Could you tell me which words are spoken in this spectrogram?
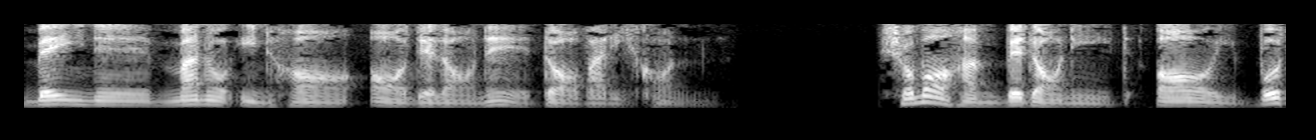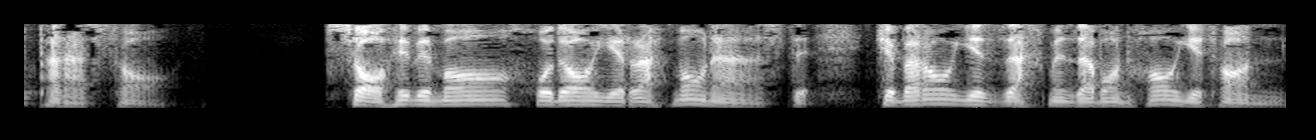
بین من و اینها عادلانه داوری کن. شما هم بدانید آی بود پرستا صاحب ما خدای رحمان است که برای زخم زبانهایتان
